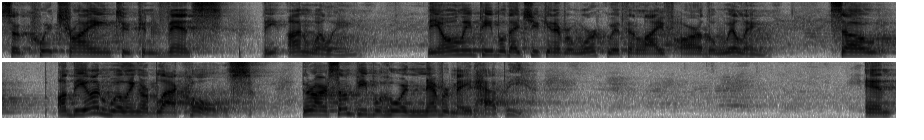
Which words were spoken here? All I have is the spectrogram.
so quit trying to convince the unwilling. The only people that you can ever work with in life are the willing. So on the unwilling are black holes. There are some people who are never made happy. And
